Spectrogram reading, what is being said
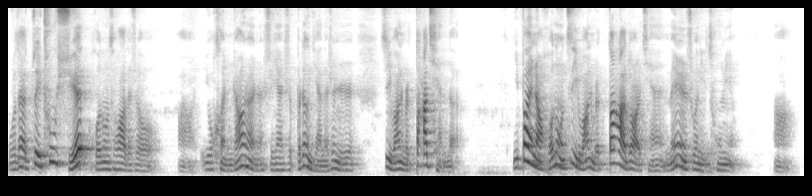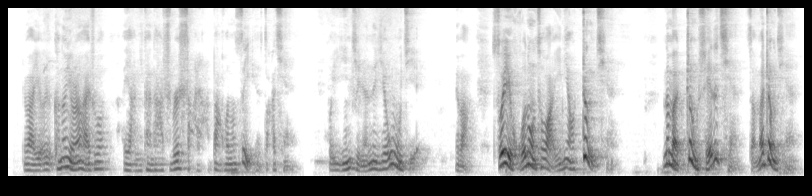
我在最初学活动策划的时候啊，有很长很长时间是不挣钱的，甚至是自己往里边搭钱的。你办一场活动，自己往里边搭了多少钱，没人说你聪明啊，对吧？有可能有人还说，哎呀，你看他是不是傻呀？办活动自己砸钱，会引起人的一些误解，对吧？所以活动策划一定要挣钱。那么挣谁的钱？怎么挣钱？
